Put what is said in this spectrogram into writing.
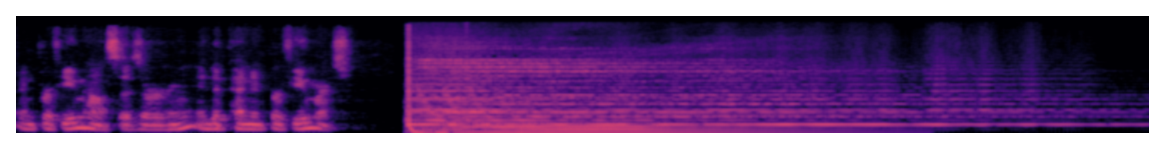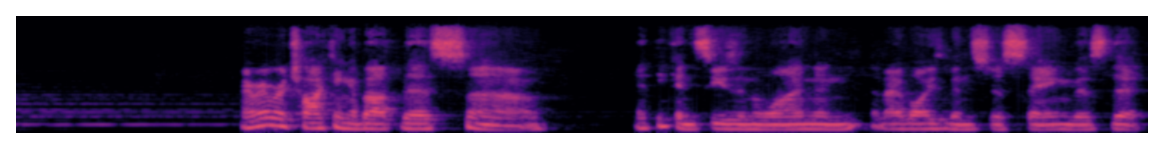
and perfume houses or independent perfumers. I remember talking about this, uh, I think in season one, and, and I've always been just saying this that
